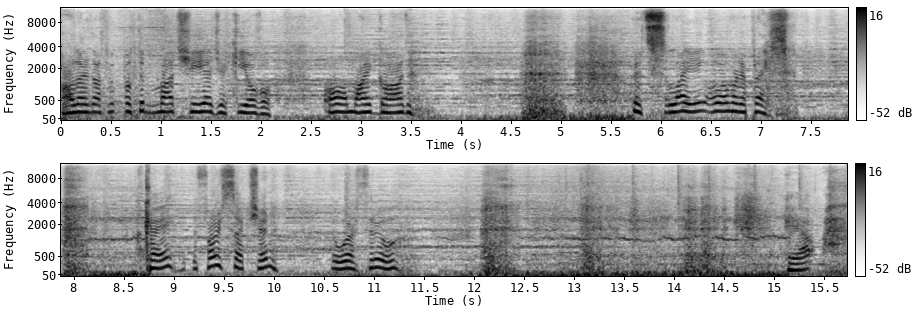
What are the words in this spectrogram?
Ale na tu po tym macie jedzie Kijowo. Oh my god. It's sliding all over the place. Okay, the first section we're through. Yeah.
